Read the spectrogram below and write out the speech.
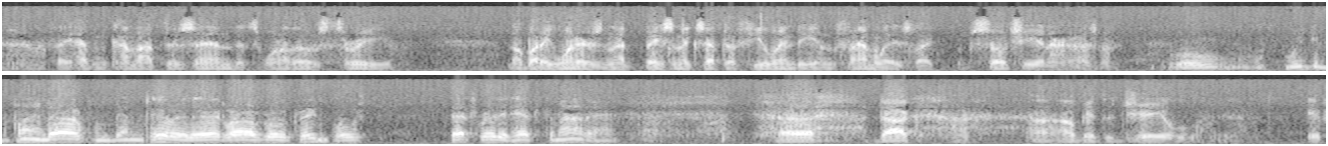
Well, if they haven't come out this end, it's one of those three. Nobody winters in that basin except a few Indian families like Sochi and her husband. Well, we could find out from Ben Taylor there at Laurel Grove Trading Post. That's where they'd have to come out at. Uh, Doc, uh, I'll be at the jail if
